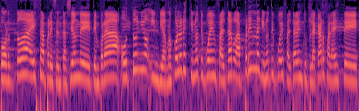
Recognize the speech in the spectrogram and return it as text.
por toda esta presentación de temporada otoño-invierno. Colores que no te pueden faltar, la prenda que no te puede faltar en tu placar para este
